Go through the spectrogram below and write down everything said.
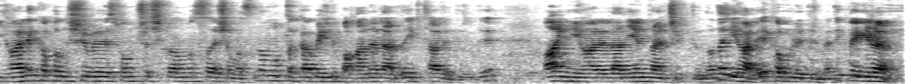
ihale kapanışı ve sonuç açıklanması aşamasında mutlaka belli bahanelerle iptal edildi. Aynı ihaleler yeniden çıktığında da ihaleye kabul edilmedik ve giremedik.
